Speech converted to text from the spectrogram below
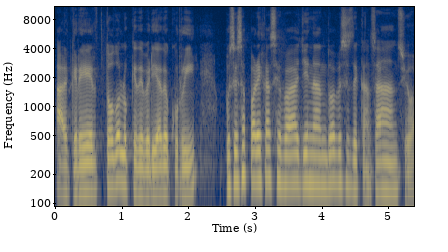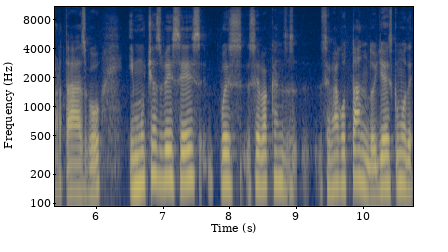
al creer todo lo que debería de ocurrir, pues esa pareja se va llenando a veces de cansancio, hartazgo y muchas veces pues se va, se va agotando, ya es como de,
